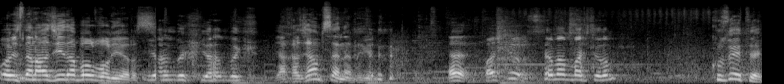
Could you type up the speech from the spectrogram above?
O yüzden acıyı da bol bol yiyoruz. Yandık, yandık. Yakacağım seni bugün. evet başlıyoruz. Hemen başlayalım. Kuzu eti.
